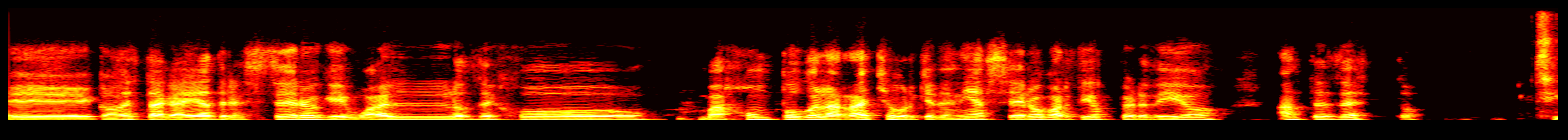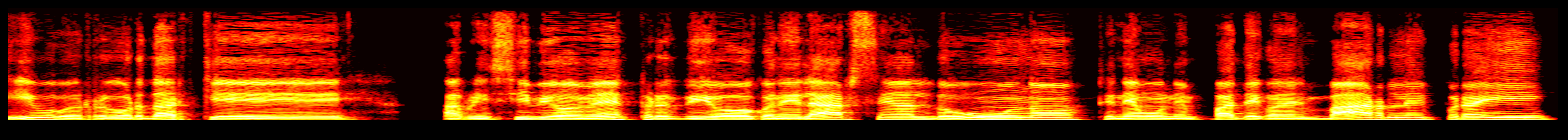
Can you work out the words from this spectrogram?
eh, con esta caída 3-0 que igual los dejó, bajó un poco la racha porque tenía cero partidos perdidos antes de esto. Sí, pues recordar que a principio de mes perdió con el Arsenal 2-1, teníamos un empate con el Barley por ahí,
